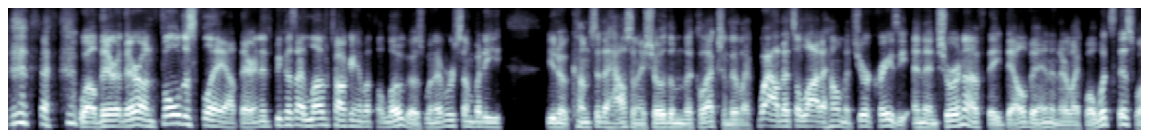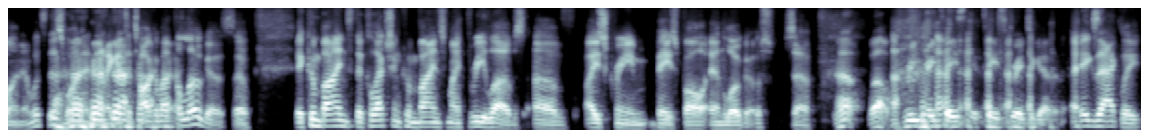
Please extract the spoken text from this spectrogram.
well, they're they're on full display out there, and it's because I love talking about the logos. Whenever somebody, you know, comes to the house and I show them the collection, they're like, "Wow, that's a lot of helmets. You're crazy." And then, sure enough, they delve in and they're like, "Well, what's this one? And what's this one?" And then I get to talk about the logos. So it combines the collection combines my three loves of ice cream, baseball, and logos. So Oh, well, three great tastes. It tastes great together. exactly.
